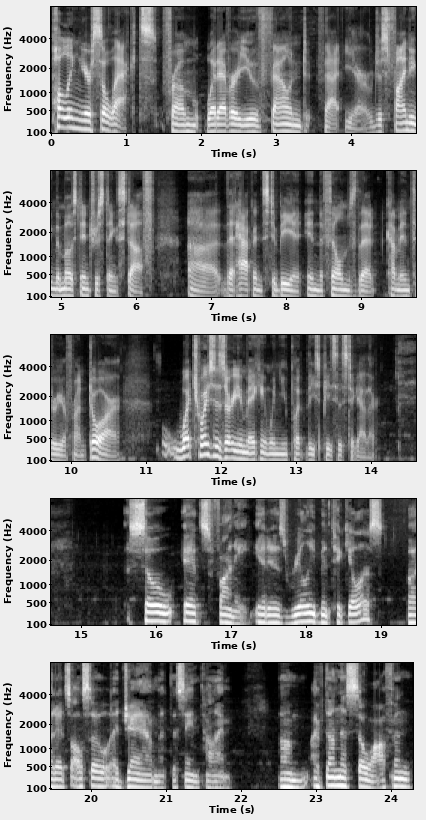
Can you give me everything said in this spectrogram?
pulling your selects from whatever you've found that year, just finding the most interesting stuff uh, that happens to be in the films that come in through your front door. What choices are you making when you put these pieces together? So it's funny. It is really meticulous, but it's also a jam at the same time. Um, I've done this so often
